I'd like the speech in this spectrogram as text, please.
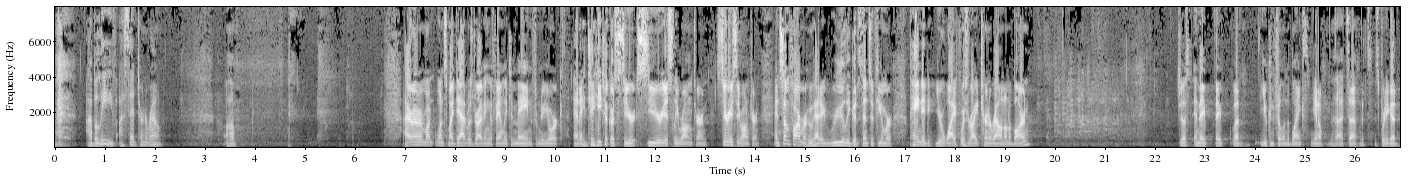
I believe I said turn around. Um, I remember once my dad was driving the family to Maine from New York, and he took a ser- seriously wrong turn. Seriously wrong turn. And some farmer who had a really good sense of humor painted "Your wife was right, turn around" on a barn. Just, and they, they, well, you can fill in the blanks, you know, that's, uh, it's, it's pretty good.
